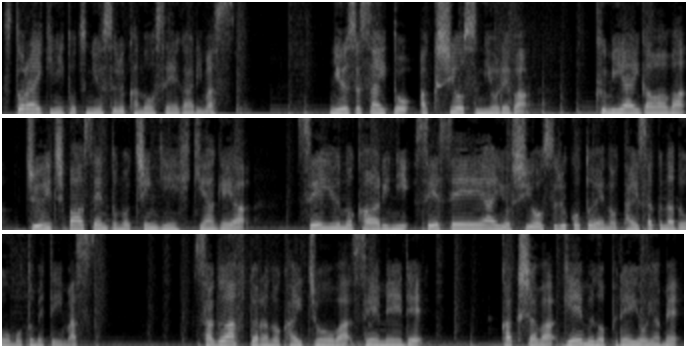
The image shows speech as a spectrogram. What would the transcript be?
ストライキに突入する可能性があります。ニュースサイトアクシオスによれば、組合側は11%の賃金引き上げや、声優の代わりに生成 AI を使用することへの対策などを求めています。サグアフトラの会長は声明で、各社はゲームのプレイをやめ、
